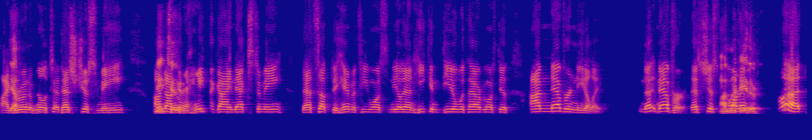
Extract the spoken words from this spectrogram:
I Yep. grew in a military. That's just me. Me I'm not going to hate the guy next to me. That's up to him if he wants to kneel down. He can deal with however he wants to deal. I'm never kneeling. Ne- never. That's just I'm not of it. either. But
